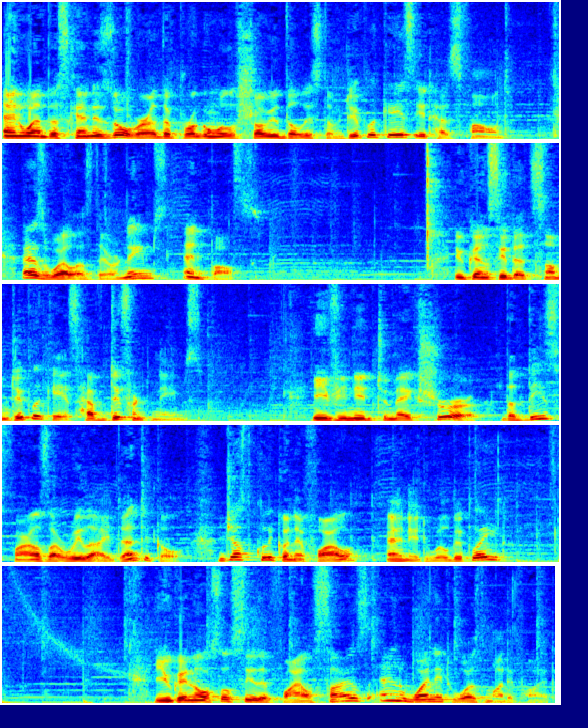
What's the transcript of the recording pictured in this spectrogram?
and when the scan is over, the program will show you the list of duplicates it has found, as well as their names and paths you can see that some duplicates have different names. If you need to make sure that these files are really identical, just click on a file and it will be played. You can also see the file size and when it was modified.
